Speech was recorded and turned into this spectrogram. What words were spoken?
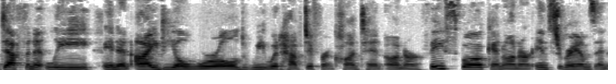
definitely in an ideal world, we would have different content on our Facebook and on our Instagrams and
